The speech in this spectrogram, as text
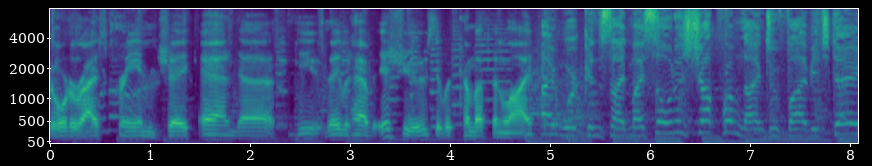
order ice cream and shake, and uh, he they would have issues that would come up in life. I work inside my soda shop from nine to five each day.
